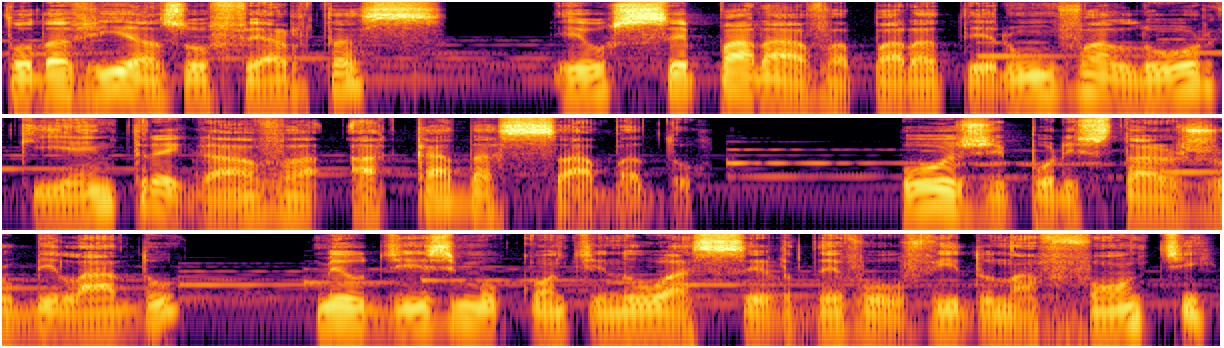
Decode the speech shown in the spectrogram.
Todavia, as ofertas eu separava para ter um valor que entregava a cada sábado. Hoje, por estar jubilado, meu dízimo continua a ser devolvido na fonte,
